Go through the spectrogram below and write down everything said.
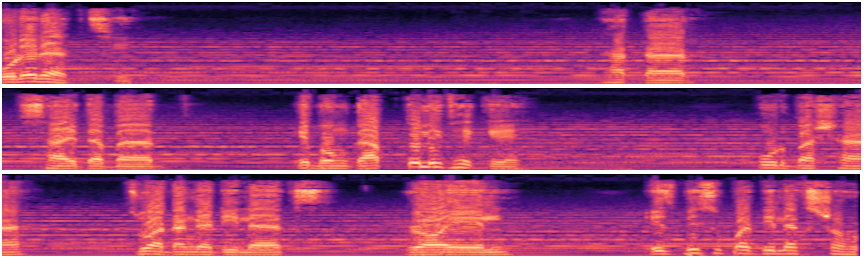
করে রাখছি। ঢাকার সায়দাবাদ এবং গাবতলি থেকে Purbasha, Chuadanga deluxe, royal SB super deluxe সহ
